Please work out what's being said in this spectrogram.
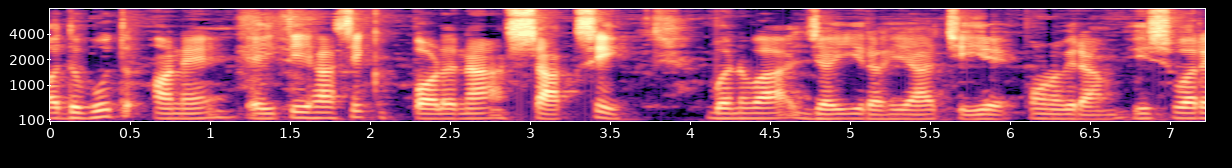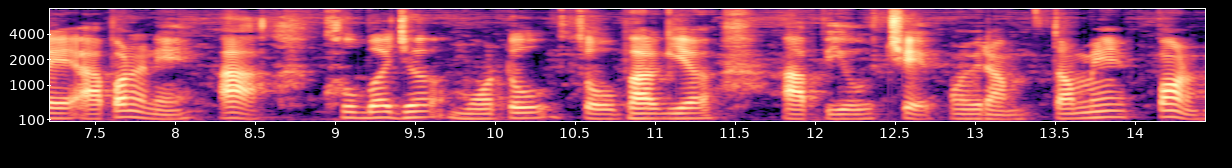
અદ્ભુત અને ઐતિહાસિક પળના સાક્ષી બનવા જઈ રહ્યા છીએ, પૂર્ણવિરામ. ઈશ્વરે આપણને આ ખૂબ જ મોટું સૌભાગ્ય આપ્યું છે, પૂર્ણવિરામ. તમે પણ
